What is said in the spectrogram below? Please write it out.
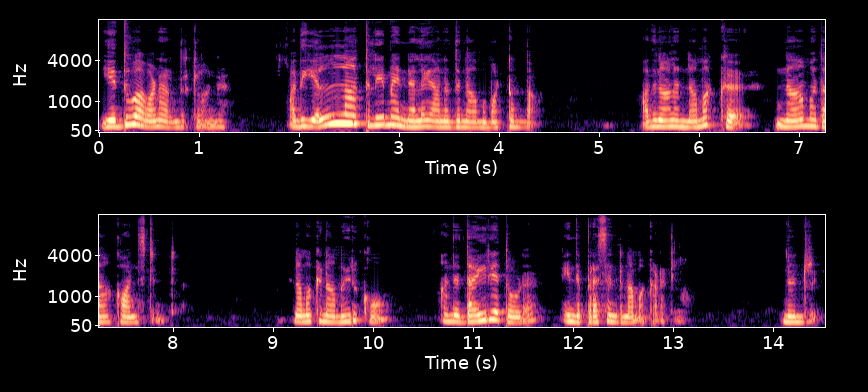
எதுவாக வேணா இருந்திருக்கலாங்க. அது எல்லாத்துலேயுமே நிலையானது நாம் மட்டும்தான். அதனால நமக்கு நாம தான் கான்ஸ்டன்ட் நமக்கு நாம் இருக்கோம். அந்த தைரியத்தோட இந்த ப்ரெசண்ட் நாம் கடக்கலாம். நன்றி.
